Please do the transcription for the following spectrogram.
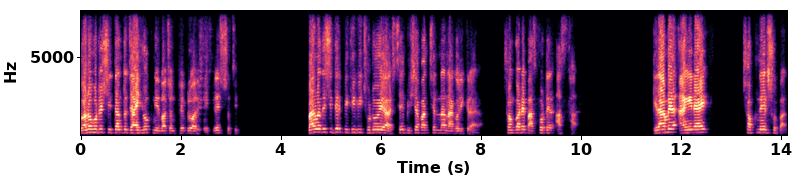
গণভোটের সিদ্ধান্ত যাই হোক, নির্বাচন ফেব্রুয়ারিতে, প্রেস সচিব। বাংলাদেশিদের পৃথিবী ছোট হয়ে আসছে, ভিসা পাচ্ছেন না নাগরিকরা। সংকটে পাসপোর্টের আস্থা। গ্রামের আঙিনায় স্বপ্নের সোপান।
